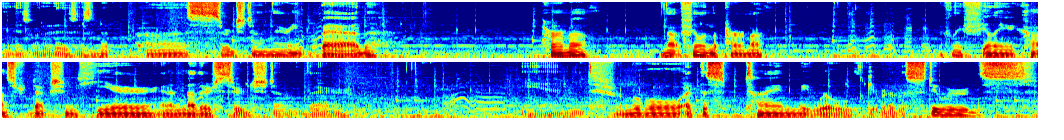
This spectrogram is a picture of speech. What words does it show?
it is what it is, isn't it? Uh, Surge Stone there ain't bad. Perma. Not feeling the perma. Definitely feeling a cost reduction here and another Surge Stone there. And removal at this time, we will get rid of the stewards.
